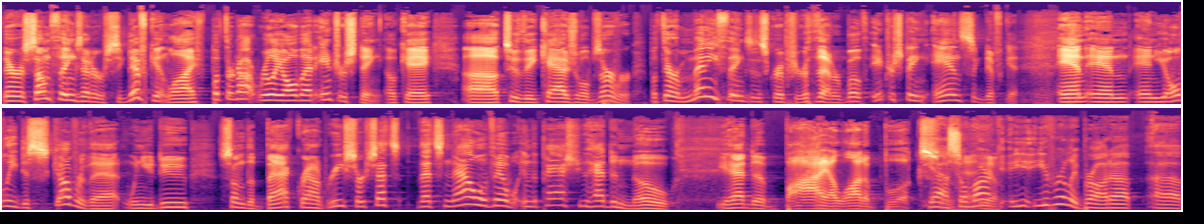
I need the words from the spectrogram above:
There are some things that are significant in life, but they're not really all that interesting. Okay, uh, to the casual observer. But there are many things in Scripture that are both interesting and significant, and and and you only discover that when you do some of the background research that's that's now available. In the past, you had to know. You had to buy a lot of books. Yeah. So, ha- you Mark, know. you, you've really brought up. Uh,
